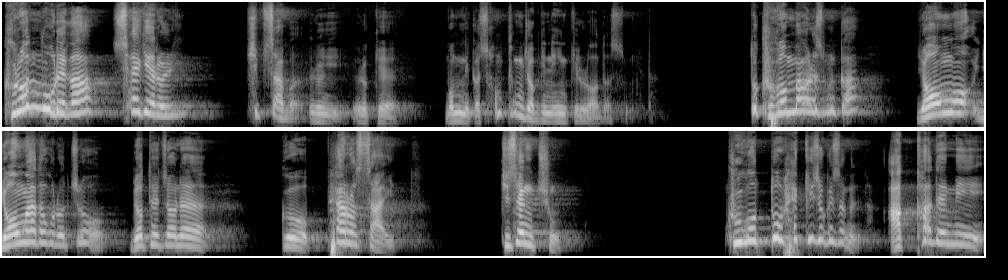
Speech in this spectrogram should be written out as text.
그런 노래가 세계를 휩싸 이렇게 뭡니까 선풍적인 인기를 얻었습니다. 또 그것만 그렇습니까? 영어 영화도 그렇죠. 몇 해 전에 그 패러사이트 기생충 그것도 획기적에서 아카데미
